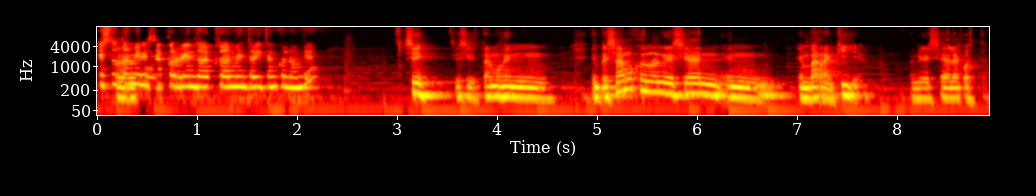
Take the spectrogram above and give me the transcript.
¿Esto también está corriendo actualmente ahorita en Colombia? Sí, sí, sí, estamos en... Empezamos con una universidad en, en, en Barranquilla, la Universidad de la Costa.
